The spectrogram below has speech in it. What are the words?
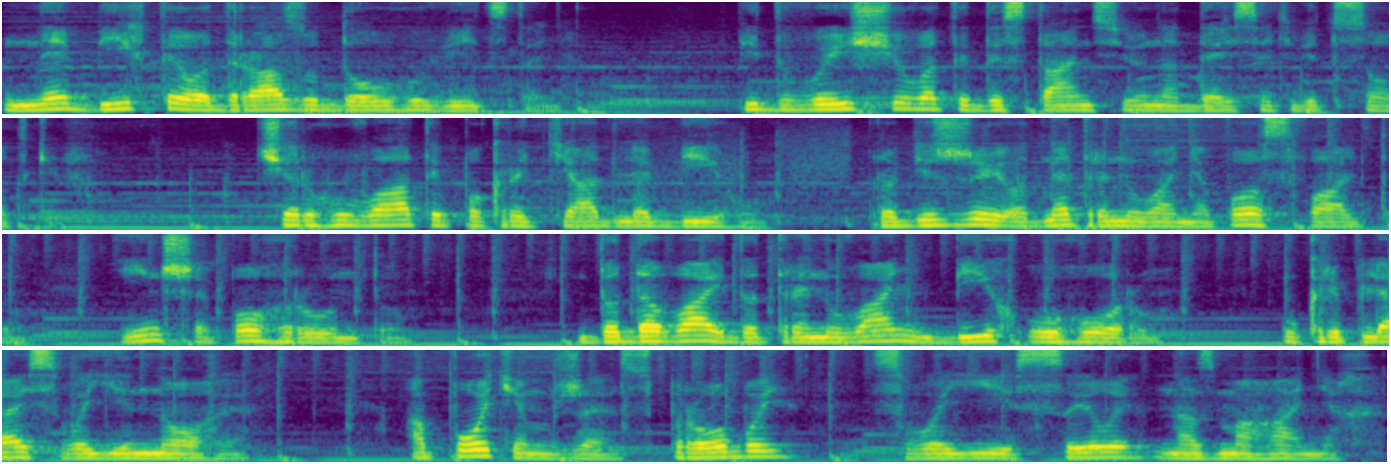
Не бігти одразу довгу відстань. Підвищувати дистанцію на 10%. Чергувати покриття для бігу. Пробіжи одне тренування по асфальту, інше по ґрунту. Додавай до тренувань біг угору. Укріпляй свої ноги. А потім вже спробуй свої сили на змаганнях.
